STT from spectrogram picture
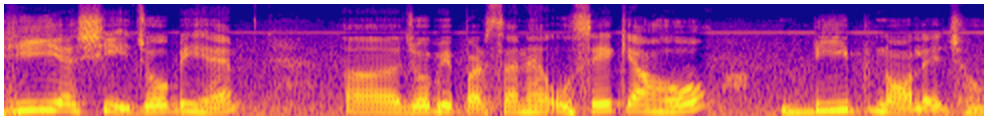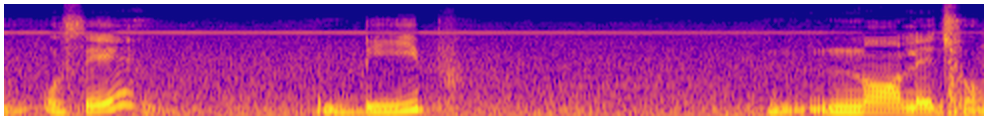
ही या शी जो भी है जो भी पर्सन है, उसे क्या हो? डीप नॉलेज हो। उसे डीप नॉलेज हो।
